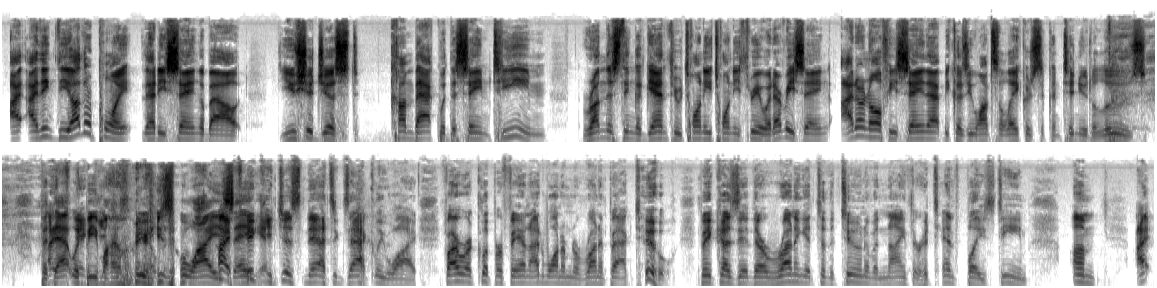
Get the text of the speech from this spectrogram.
I, I think the other point that he's saying about you should just come back with the same team, run this thing again through 2023, whatever he's saying. I don't know if he's saying that because he wants the Lakers to continue to lose, but that would be my only reason why he's I saying think it. just that's exactly why. If I were a Clipper fan, I'd want him to run it back too, because they're running it to the tune of a ninth or a tenth place team. Um, I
